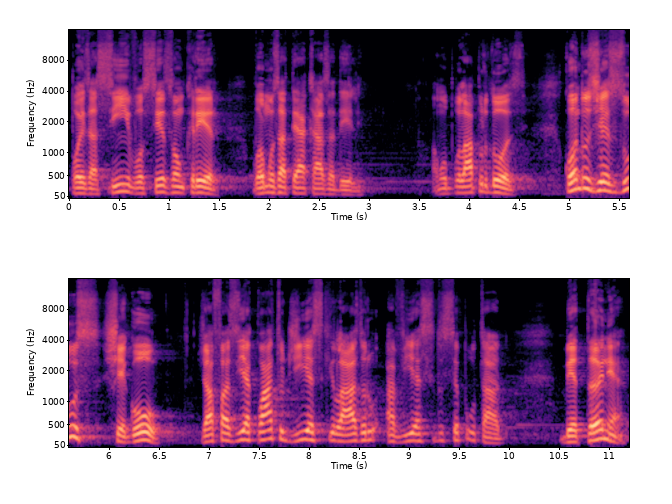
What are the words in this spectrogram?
pois assim vocês vão crer. Vamos até a casa dele. Vamos pular para o 12. Quando Jesus chegou, já fazia quatro dias que Lázaro havia sido sepultado. Betânia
